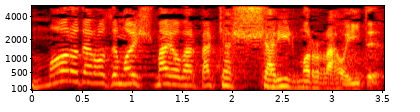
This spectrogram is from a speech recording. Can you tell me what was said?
ما را در آزمایش میاور بلکه شریر ما را رهایی ده.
